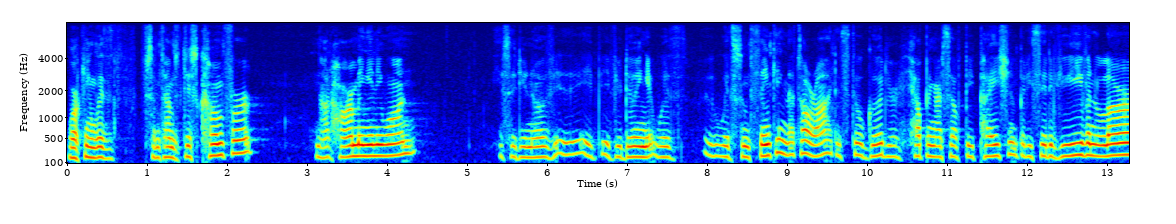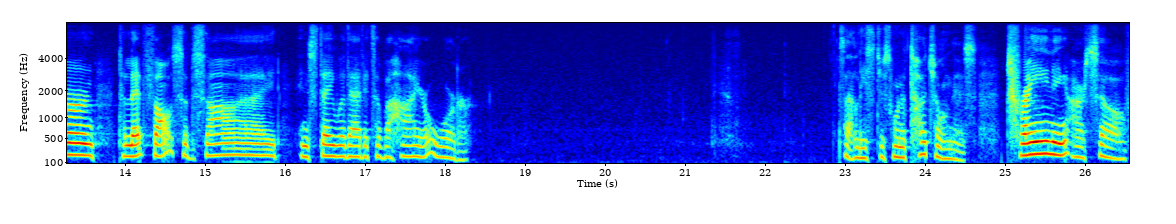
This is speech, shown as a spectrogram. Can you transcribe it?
working with sometimes discomfort, not harming anyone. He said, you know, if, if, if, you're doing it with with some thinking, that's all right. It's still good. You're helping ourselves be patient. But he said, if you even learn to let thoughts subside and stay with that, it's of a higher order. So I at least just want to touch on this. Training ourselves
